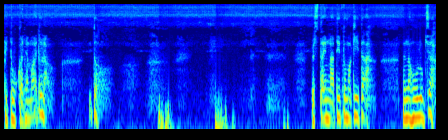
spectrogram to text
Yung mga bituka niya mga idol. Ito. First time natin ito makita na nahulog siya.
